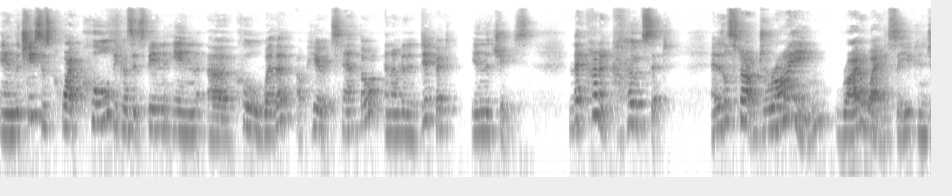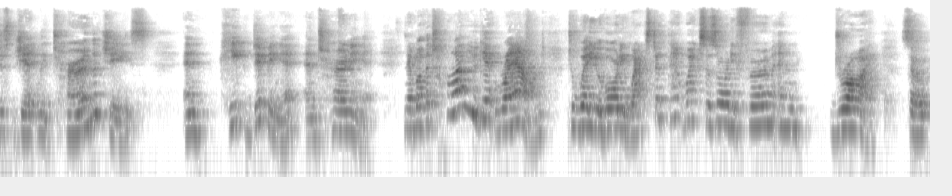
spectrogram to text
and the cheese is quite cool because it's been in uh, cool weather up here at Stanthorpe and I'm going to dip it in the cheese. And that kind of coats it and it'll start drying right away so you can just gently turn the cheese and keep dipping it and turning it. Now, by the time you get round to where you've already waxed it, that wax is already firm and dry. So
